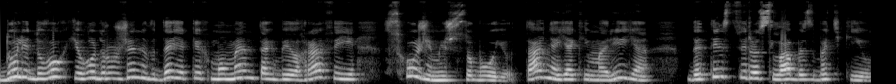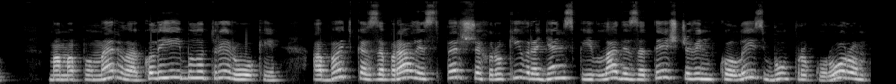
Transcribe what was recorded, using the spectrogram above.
Долі двох його дружин в деяких моментах біографії схожі між собою. Таня, як і Марія, в дитинстві росла без батьків. Мама померла, коли їй було три роки, а батька забрали з перших років радянської влади за те, що він колись був прокурором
